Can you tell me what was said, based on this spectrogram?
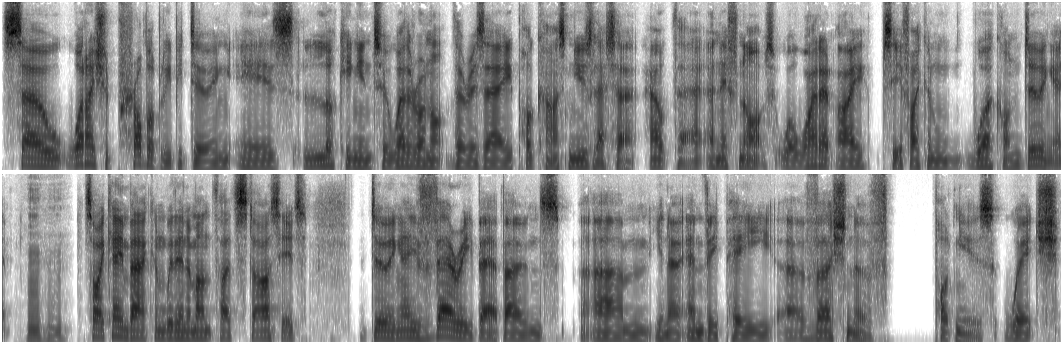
So, what I should probably be doing is looking into whether or not there is a podcast newsletter out there. And if not, well, why don't I see if I can work on doing it? Mm-hmm. So, I came back and within a month I'd started doing a very bare bones, um, you know, MVP uh, version of Pod News, which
